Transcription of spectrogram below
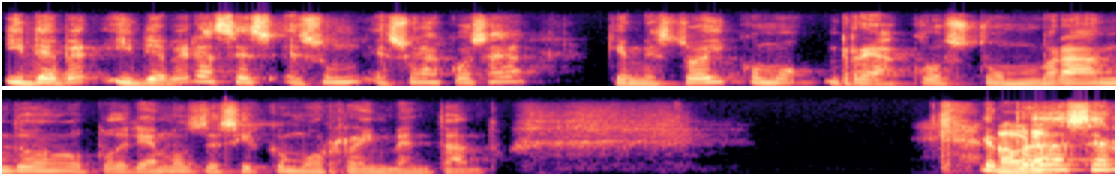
y de, y de veras es, es, un, es una cosa que me estoy como reacostumbrando o podríamos decir como reinventando. ¿Qué puedo hacer?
